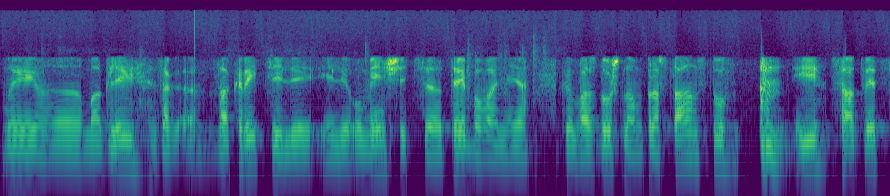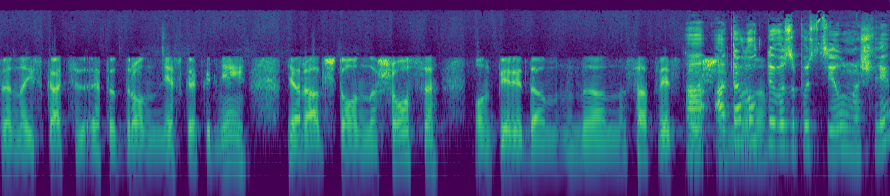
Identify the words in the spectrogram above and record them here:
мы э, могли закрыть или, или уменьшить э, требования к воздушному пространству и, соответственно, искать этот дрон несколько дней. Я рад, что он нашелся, он передан соответствующим... А, а того, кто его запустил, нашли?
